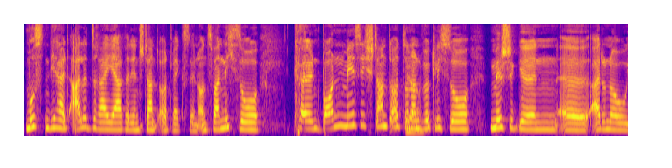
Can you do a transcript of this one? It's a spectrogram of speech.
mussten die halt alle drei Jahre den Standort wechseln und zwar nicht so Köln-Bonn-mäßig Standort, sondern ja. wirklich so Michigan, äh, I don't know,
